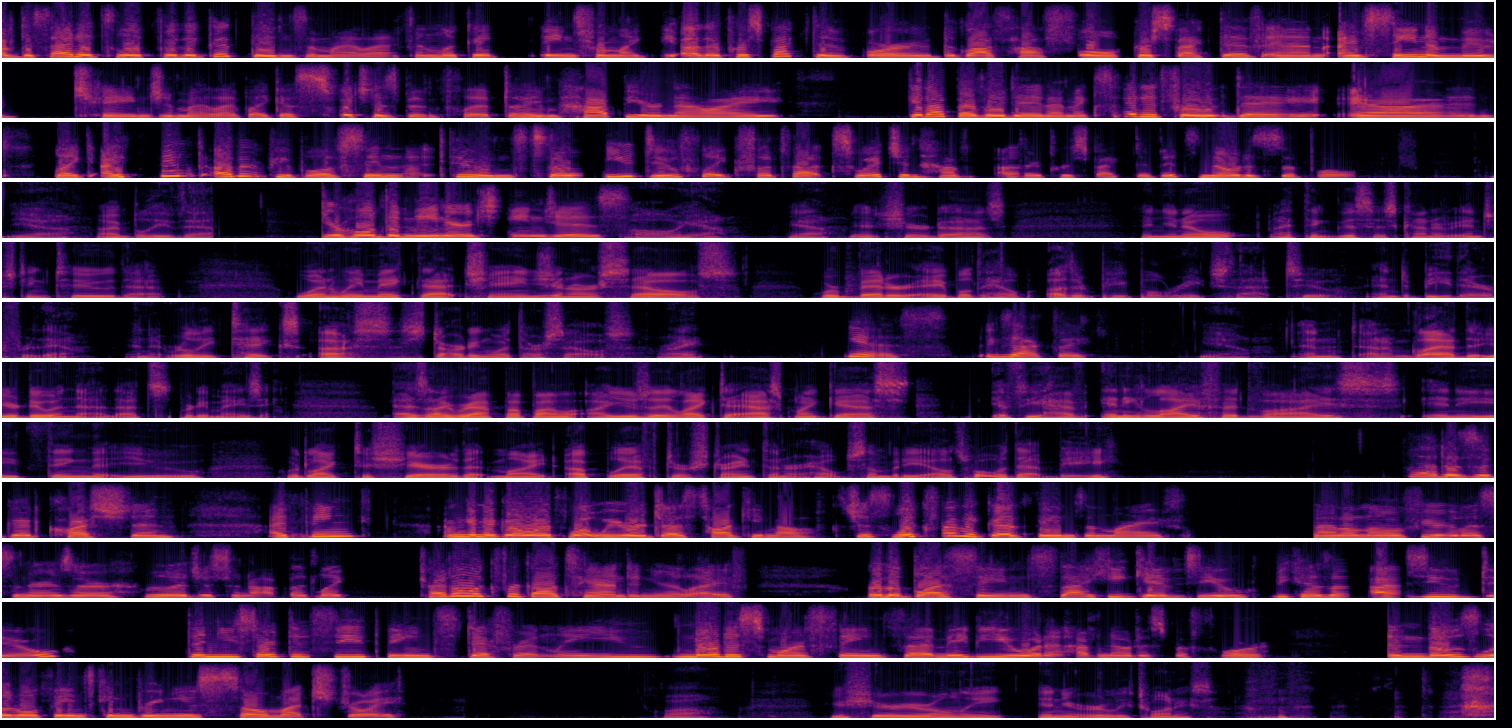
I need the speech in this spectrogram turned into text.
have decided to look for the good things in my life and look at things from like the other perspective or the glass half full perspective and I've seen a mood change in my life like a switch has been flipped. Hmm. I'm happier now. I get up every day and I'm excited for the day. And like I think other people have seen that too. And so you do like flip that switch and have other perspective. It's noticeable. Yeah, I believe that. Your whole demeanor changes. Oh yeah. Yeah, it sure does. And you know, I think this is kind of interesting too that when we make that change in ourselves, we're better able to help other people reach that too and to be there for them. And it really takes us starting with ourselves, right? Yes, exactly. Yeah. And, and I'm glad that you're doing that. That's pretty amazing. As I wrap up, I, I usually like to ask my guests if you have any life advice, anything that you would like to share that might uplift or strengthen or help somebody else, what would that be? That is a good question. I think I'm going to go with what we were just talking about. Just look for the good things in life. I don't know if your listeners are religious or not, but like try to look for God's hand in your life or the blessings that He gives you because as you do, then you start to see things differently. You notice more things that maybe you wouldn't have noticed before. And those little things can bring you so much joy. Wow. You sure you're only in your early 20s?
